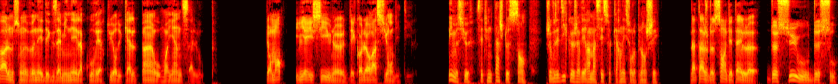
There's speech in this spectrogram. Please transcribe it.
Holmes venait d'examiner la couverture du calepin au moyen de sa loupe. Sûrement, il y a ici une décoloration, dit-il. Oui, monsieur, c'est une tache de sang. Je vous ai dit que j'avais ramassé ce carnet sur le plancher. La tache de sang était-elle dessus ou dessous?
